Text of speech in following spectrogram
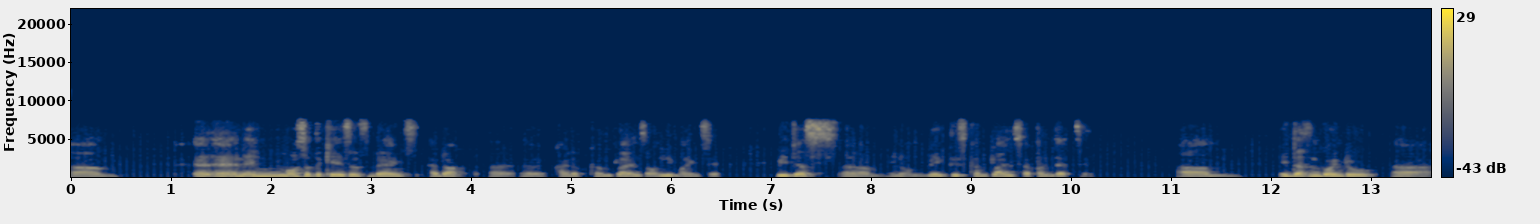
um, and, and, in most of the cases banks adopt a, a kind of compliance only mindset we just um, you know make this compliance happen that's it um, it doesn't going to uh,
